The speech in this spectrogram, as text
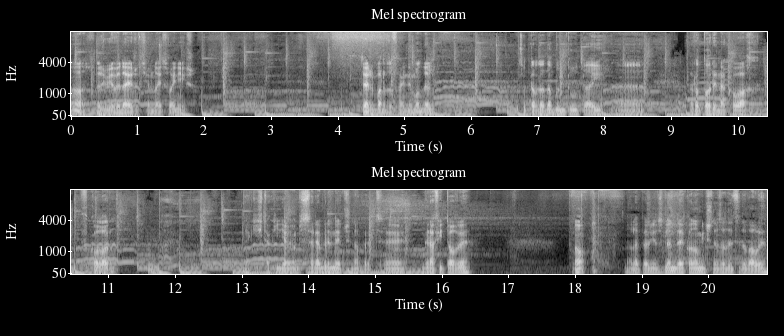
O, też mi się wydaje, że ciemna jest fajniejsza. Też bardzo fajny model. Co prawda dałbym tutaj e, rotory na kołach w kolor. Jakiś taki, nie wiem, srebrny czy nawet y, grafitowy. No, ale pewnie względy ekonomiczne zadecydowały.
